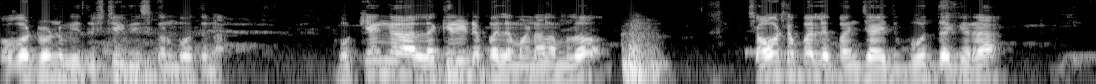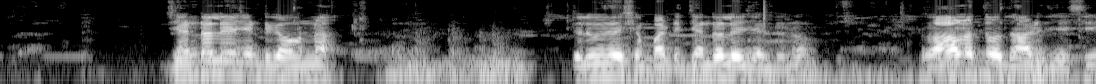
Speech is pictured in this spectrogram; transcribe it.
ఒకటి రెండు మీ దృష్టికి తీసుకొని పోతున్నా. ముఖ్యంగా లకిరెడ్డిపల్లి మండలంలో చౌటపల్లి పంచాయతీ బూత్ దగ్గర జనరల్ ఏజెంట్గా ఉన్న తెలుగుదేశం పార్టీ జనరల్ ఏజెంట్ను రాళ్ళతో దాడి చేసి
